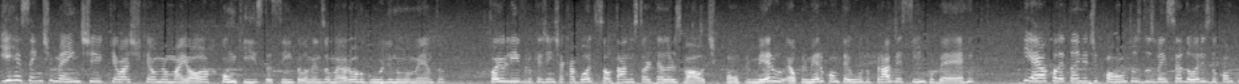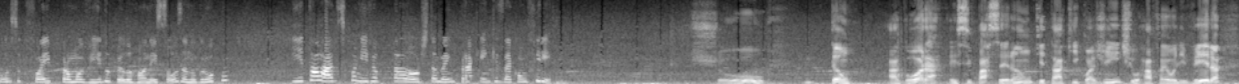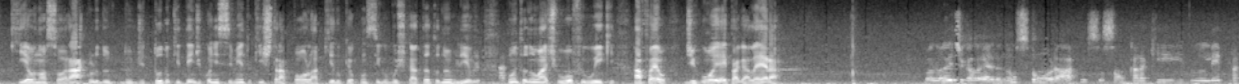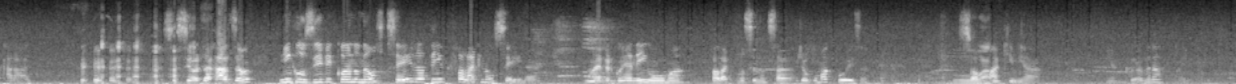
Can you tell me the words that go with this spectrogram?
E recentemente, que eu acho que é o meu maior conquista, assim, pelo menos é o maior orgulho no momento, foi o livro que a gente acabou de soltar no Storytellers Vault, com o primeiro, é o primeiro conteúdo para V5 BR que é a coletânea de contos dos vencedores do concurso que foi promovido pelo Rony Souza no grupo. E está lá disponível para download também para quem quiser conferir. Show! Então, agora esse parceirão que está aqui com a gente, o Rafael Oliveira, que é o nosso oráculo do, do, de tudo que tem de conhecimento que extrapola aquilo que eu consigo buscar tanto nos livros quanto no White Wolf Wiki. Rafael, diga um oi aí pra galera. Boa noite, galera. Não sou um oráculo, sou só um cara que lê pra caralho. sou senhor da razão. Inclusive, quando não sei, já tenho que falar que não sei, né? Não é vergonha nenhuma falar que você não sabe de alguma coisa. Boa. Só arrumar aqui minha, minha câmera.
